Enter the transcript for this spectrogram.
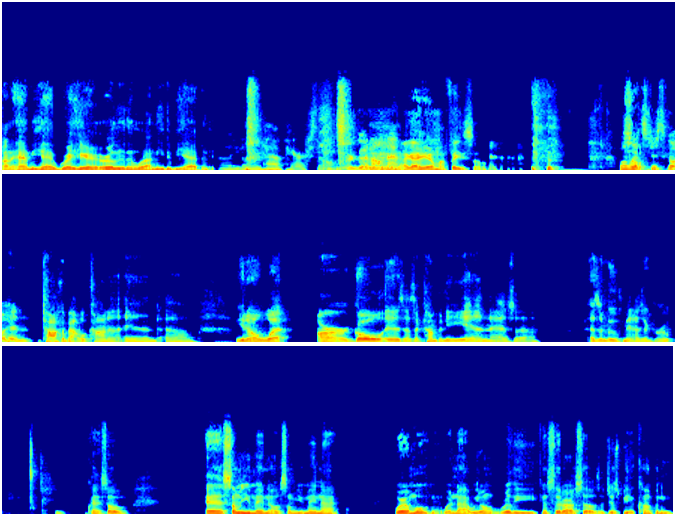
Trying to have me have gray hair earlier than what I need to be having it. Oh, you don't even have hair, so we're good on that. I got hair on my face, so Well, So- let's just go ahead and talk about Wakana and um, you know what our goal is as a company and as a as a movement, as a group. Okay, so as some of you may know, some of you may not, we're a movement. We're not, we don't really consider ourselves to just be a company.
